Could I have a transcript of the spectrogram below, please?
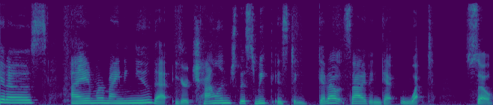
kiddos. I am reminding you that your challenge this week is to get outside and get wet. So,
